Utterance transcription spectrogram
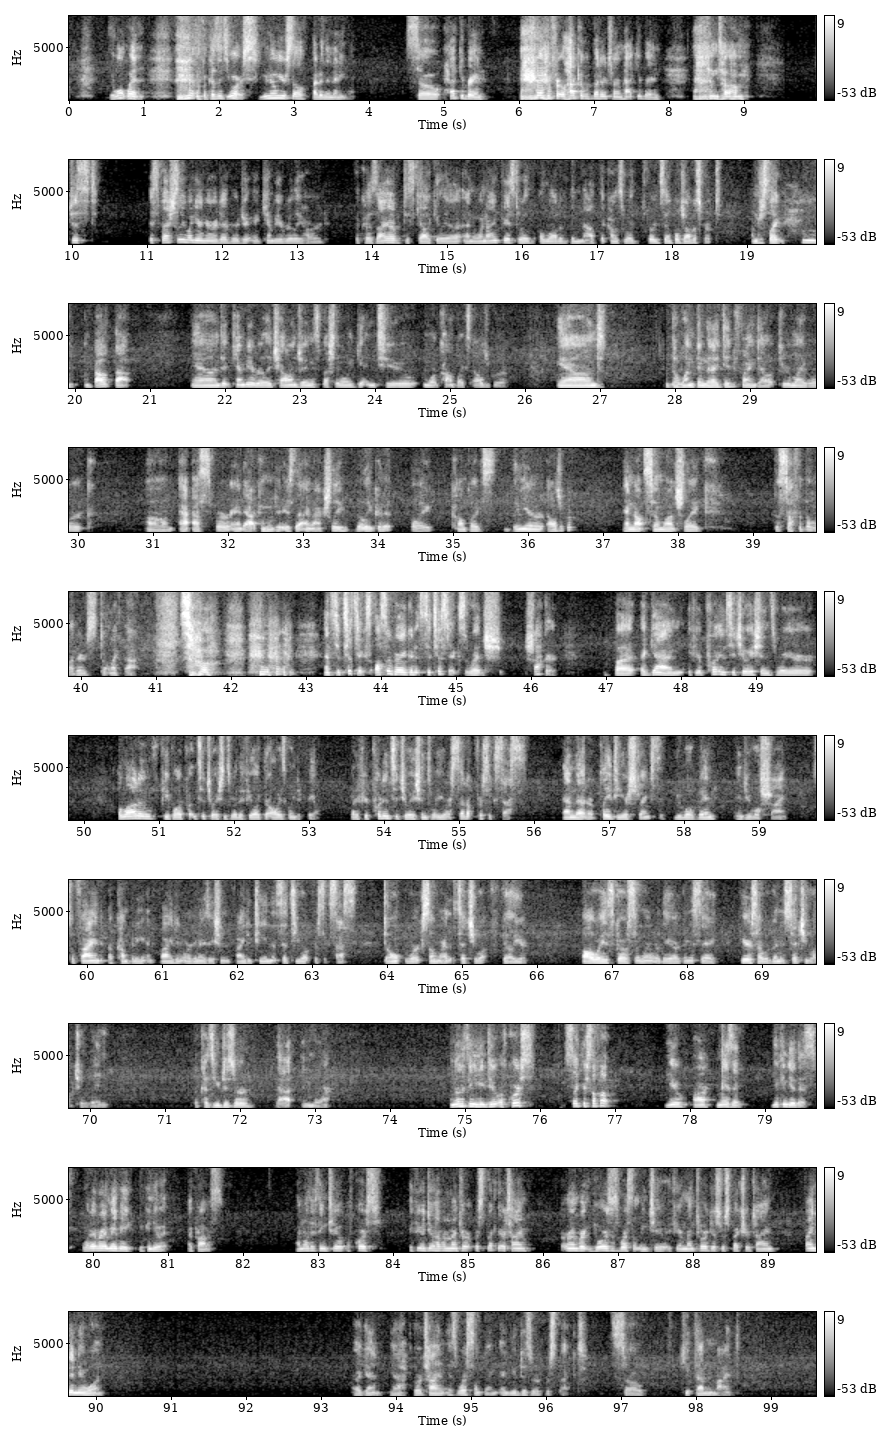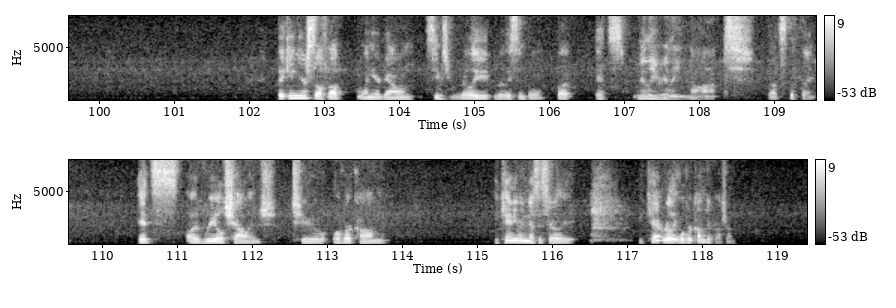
It won't win because it's yours. You know yourself better than anyone. So hack your brain, for lack of a better term, hack your brain. And um, just, especially when you're neurodivergent, it can be really hard because I have dyscalculia. And when I'm faced with a lot of the math that comes with, for example, JavaScript, I'm just like, hmm, about that. And it can be really challenging, especially when we get into more complex algebra. And the one thing that I did find out through my work um, at Esper and at Camunda is that I'm actually really good at like complex linear algebra and not so much like the stuff with the letters. Don't like that. So, and statistics, also very good at statistics, which shocker. But again, if you're put in situations where you're, a lot of people are put in situations where they feel like they're always going to fail. But if you're put in situations where you are set up for success and that are played to your strengths, you will win and you will shine. So find a company and find an organization and find a team that sets you up for success. Don't work somewhere that sets you up for failure. Always go somewhere where they are going to say, here's how we're going to set you up to win because you deserve that and more. Another thing you can do, of course, psych yourself up. You are amazing. You can do this. Whatever it may be, you can do it. I promise. Another thing too, of course, if you do have a mentor, respect their time. But remember, yours is worth something too. If your mentor disrespects your time, find a new one. Again, yeah, your time is worth something and you deserve respect. So keep that in mind. Picking yourself up when you're down seems really, really simple, but it's really, really not. That's the thing. It's a real challenge to overcome. You can't even necessarily, you can't really overcome depression.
